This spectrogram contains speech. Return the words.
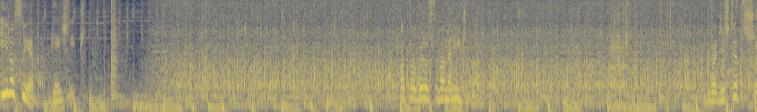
i losujemy 5 liczb. Oto wylosowane liczby. 23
